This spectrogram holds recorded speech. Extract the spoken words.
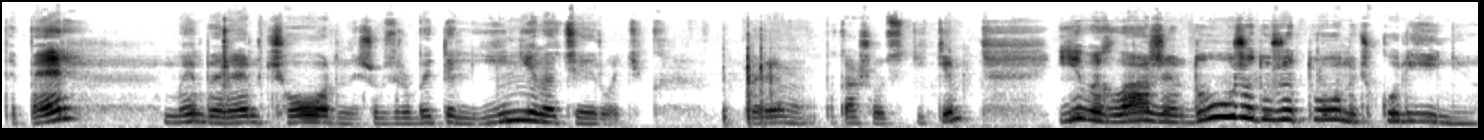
Тепер ми беремо чорний, щоб зробити лінії на цей ротик. Беремо поки що стільки. І виглажуємо дуже-дуже тоночку лінію.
